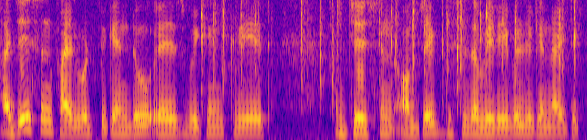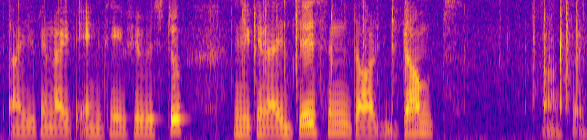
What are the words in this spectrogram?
a JSON file what we can do is we can create a JSON object. This is a variable. You can write it uh, you can write anything if you wish to. And you can write JSON dot dumps uh, sorry.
